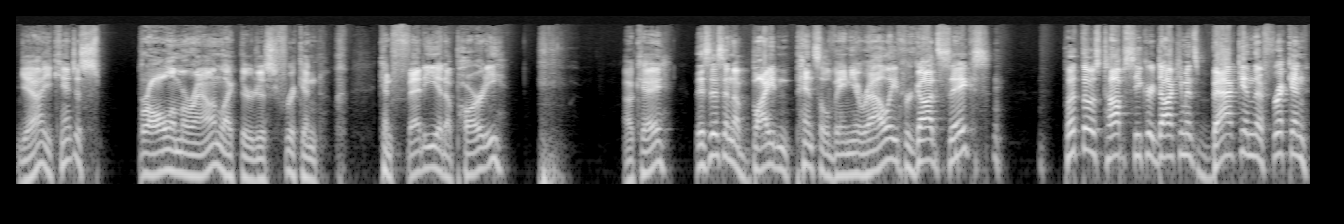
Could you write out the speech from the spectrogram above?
Yeah, you can't just sprawl them around like they're just freaking confetti at a party. Okay? This isn't a Biden, Pennsylvania rally, for God's sakes. Put those top secret documents back in the frickin'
